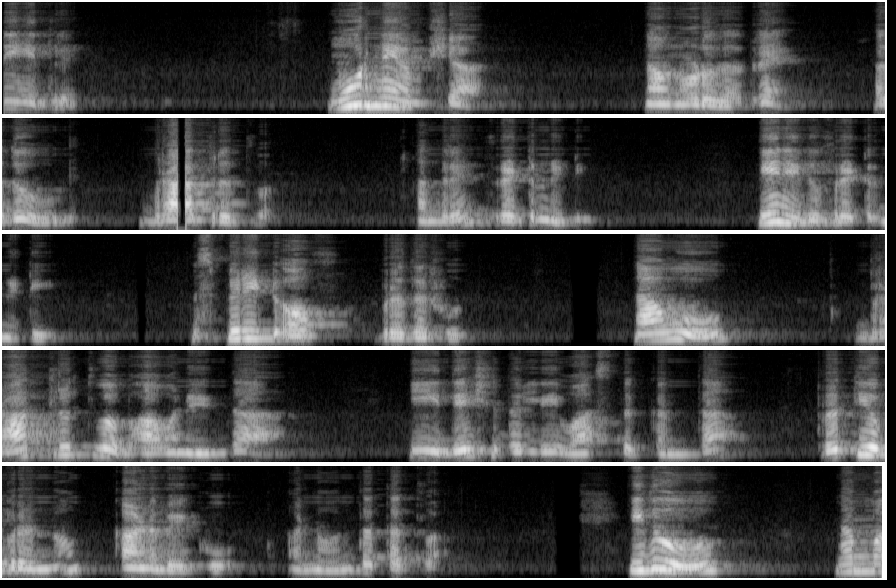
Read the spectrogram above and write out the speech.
ಸ್ನೇಹಿತರೆ, ಮೂರನೇ ಅಂಶ ನಾವು ನೋಡೋದಾದ್ರೆ ಅದು ಭ್ರಾತೃತ್ವ, ಅಂದ್ರೆ ಫ್ರೆಟರ್ನಿಟಿ ಏನಿದು ಫ್ರೆಟರ್ನಿಟಿ ಸ್ಪಿರಿಟ್ ಆಫ್ ಬ್ರದರ್ಹುಡ್ ನಾವು ಭ್ರಾತೃತ್ವ ಭಾವನೆಯಿಂದ ಈ ದೇಶದಲ್ಲಿ ವಾಸ್ತಕ್ಕಂತ ಪ್ರತಿಯೊಬ್ಬರನ್ನು ಕಾಣಬೇಕು ಅನ್ನುವಂಥ ತತ್ವ. ಇದು ನಮ್ಮ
